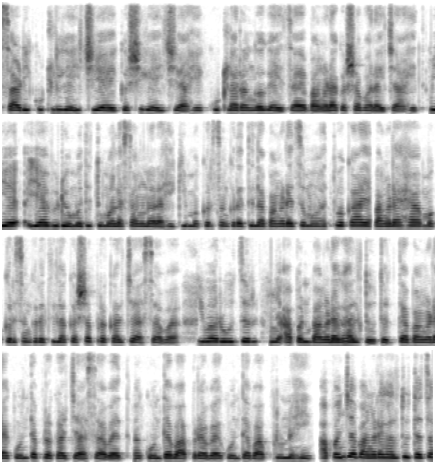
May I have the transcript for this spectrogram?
साडी कुठली घ्यायची आहे कशी घ्यायची आहे कुठला रंग घ्यायचा आहे बांगड्या कशा भरायच्या आहेत? मी या- या व्हिडिओमध्ये तुम्हाला सांगणार आहे की मकर संक्रांतीला बांगड्याचं महत्त्व काय? आहे? बांगड्या ह्या मकर संक्रांतीला कशा प्रकारच्या असावा किंवा रोज जर आपण बांगड्या घालतो तर त्या बांगड्या कोणत्या प्रकारच्या असाव्यात? कोणत्या वापराव्या कोणत्या वापरू नये? आपण ज्या बांगड्या घालतो त्याचा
